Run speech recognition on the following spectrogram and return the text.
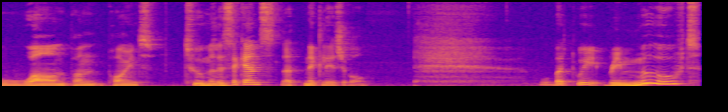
1.2 milliseconds, that's negligible. But we removed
